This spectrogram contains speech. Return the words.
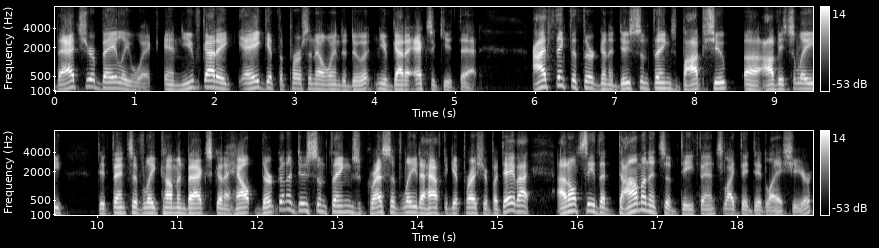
that's your bailiwick, and you've got to a get the personnel in to do it, and you've got to execute that. I think that they're going to do some things. Bob Shoop, uh, obviously, defensively coming back is going to help. They're going to do some things aggressively to have to get pressure. But Dave, I, I don't see the dominance of defense like they did last year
